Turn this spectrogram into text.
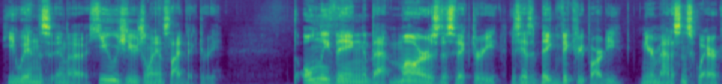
He wins in a huge, huge landslide victory. The only thing that mars this victory is he has a big victory party near Madison Square,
